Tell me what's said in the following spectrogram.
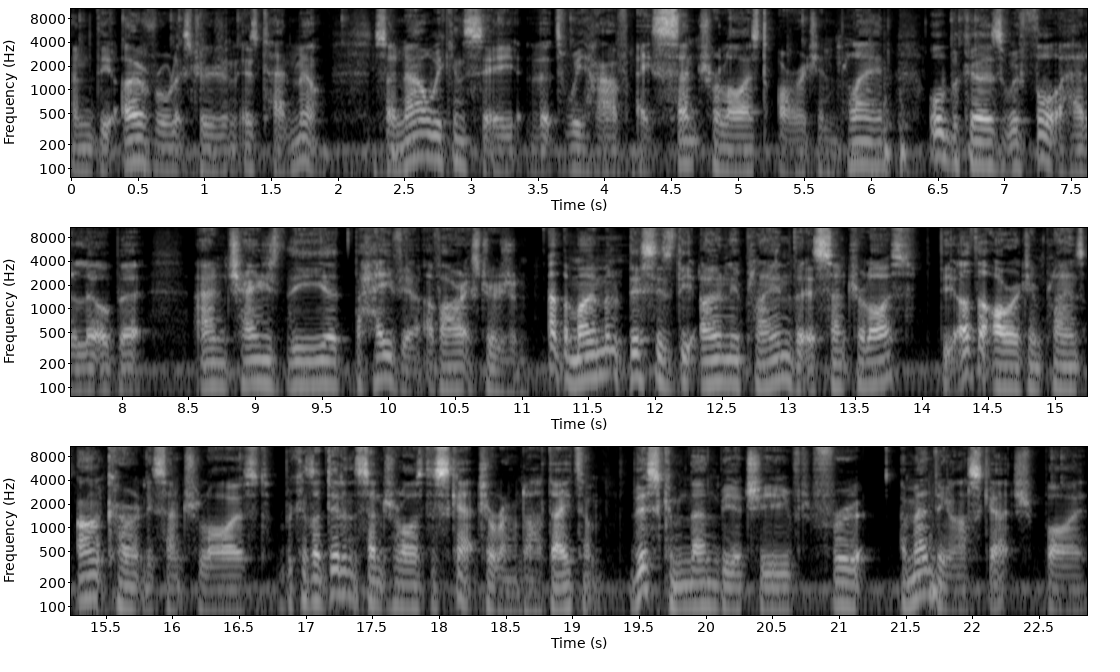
and the overall extrusion is 10 mil. So now we can see that we have a centralized origin plane, all because we've thought ahead a little bit and changed the uh, behavior of our extrusion. At the moment, this is the only plane that is centralized. The other origin planes aren't currently centralized because I didn't centralize the sketch around our datum. This can then be achieved through amending our sketch by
